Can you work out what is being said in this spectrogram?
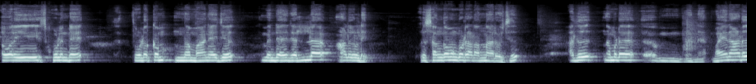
അതുപോലെ ഈ സ്കൂളിന്റെ തുടക്കം എന്ന മാനേജ്മെന്റ് അതിന്റെ എല്ലാ ആളുകളുടെയും ഒരു സംഗമം കൂടെയാണ് അന്ന് ആലോചിച്ചത്. അത് നമ്മുടെ പിന്നെ വയനാട്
